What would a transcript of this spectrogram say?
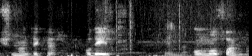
Şundan tekrar. O değil. Değil mi? O mob farmı.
